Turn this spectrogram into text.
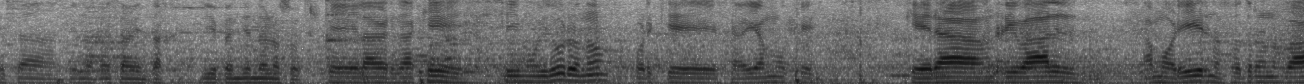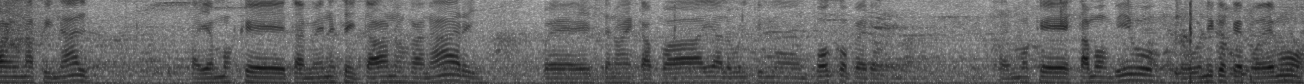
esa, esa ventaja dependiendo de nosotros. La verdad que sí, muy duro, ¿no? Porque sabíamos que, que era un rival a morir, nosotros nos va a una final, sabíamos que también necesitábamos ganar y pues se nos escapó ahí al último un poco, pero sabemos que estamos vivos, lo único que podemos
